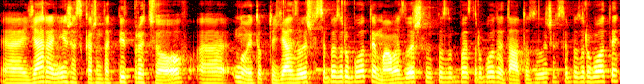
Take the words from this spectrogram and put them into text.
е, я раніше, скажімо так, підпрацьовував. Е, ну і тобто я залишився без роботи, мама залишилася без, без роботи, тато залишився без роботи.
